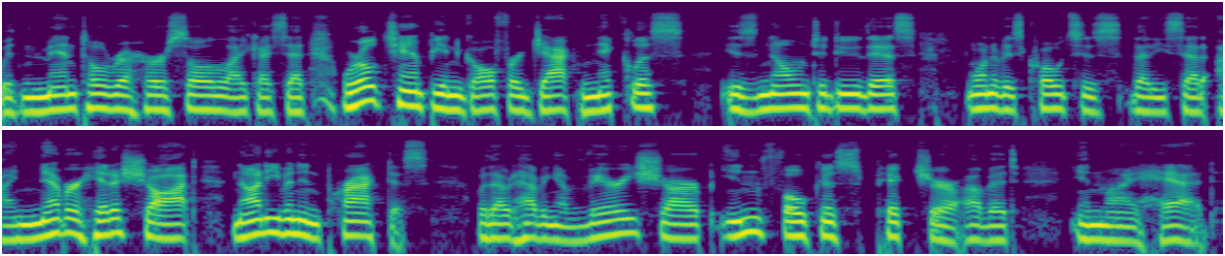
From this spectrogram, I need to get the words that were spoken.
with mental rehearsal like i said world champion golfer jack nicklaus is known to do this one of his quotes is that he said i never hit a shot not even in practice without having a very sharp in focus picture of it in my head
